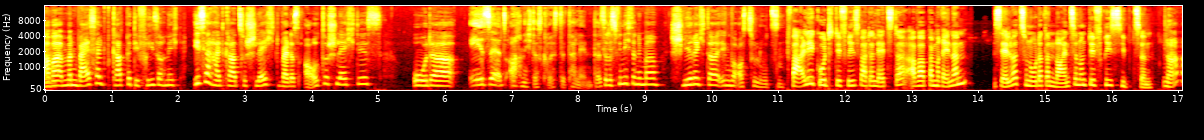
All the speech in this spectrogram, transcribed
Aber man weiß halt gerade bei De Vries auch nicht, ist er halt gerade so schlecht, weil das Auto schlecht ist oder ist er jetzt auch nicht das größte Talent? Also das finde ich dann immer schwierig, da irgendwo auszulotsen. Quali, gut, De Vries war der Letzte, aber beim Rennen selber Zunoda dann 19 und De Vries 17. Na,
